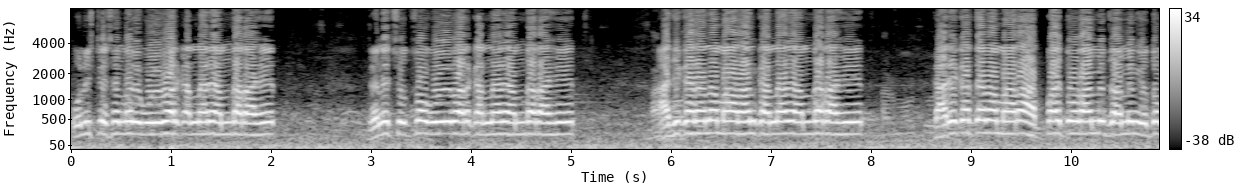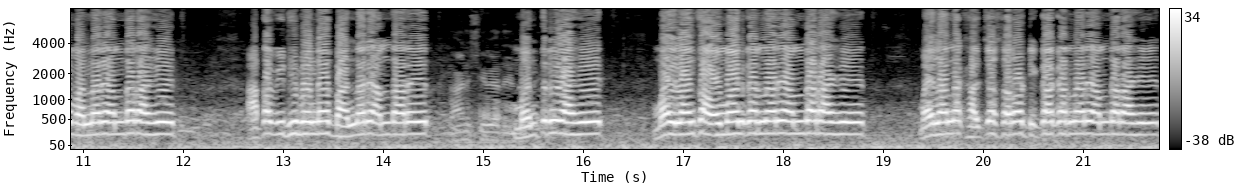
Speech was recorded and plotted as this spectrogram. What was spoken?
पोलीस स्टेशनमध्ये गोळीबार करणारे आमदार आहेत. गणेशोत्सव गोळीबार करणारे आमदार आहेत. अधिकाऱ्यांना मारहाण करणारे आमदार आहेत. कार्यकर्त्यांना मारा हातपाय तोडा आम्ही जामीन घेतो म्हणणारे आमदार आहेत. आता विधिमंडळात भांडणारे आमदार आहेत. मंत्री आहेत. महिलांचा अवमान करणारे आमदार आहेत. महिलांना खालच्या स्तरावर टीका करणारे आमदार आहेत.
